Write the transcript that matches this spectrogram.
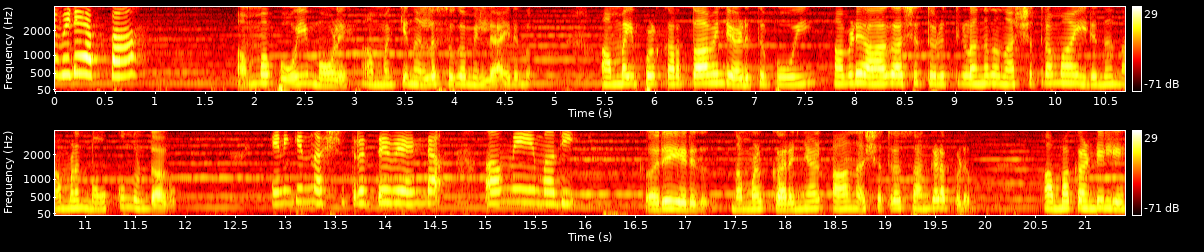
എവിടെ അപ്പ? അമ്മ പോയി മോളെ അമ്മയ്ക്ക് നല്ല സുഖമില്ലായിരുന്നു. അമ്മ ഇപ്പോൾ കർത്താവിന്റെ അടുത്ത് പോയി അവിടെ ആകാശത്തൊരു തിളങ്ങുന്ന നക്ഷത്രമായി ഇരുന്ന് നമ്മളെ നോക്കുന്നുണ്ടാകും. എനിക്ക് നക്ഷത്രത്തെ വേണ്ട. അമ്മേ മതി. കരയരുത് നമ്മൾ കരഞ്ഞാൽ ആ നക്ഷത്രം സങ്കടപ്പെടും. അമ്മ കണ്ടില്ലേ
